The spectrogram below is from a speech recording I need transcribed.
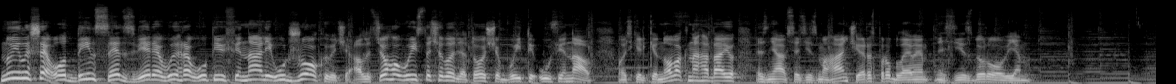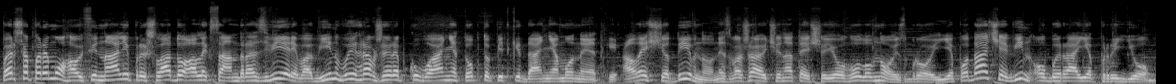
Ну і лише один сет Звєря виграв у півфіналі у Джоковича, але цього вистачило для того, щоб вийти у фінал, оскільки Новак, нагадаю, знявся зі змагань через проблеми зі здоров'ям. Перша перемога у фіналі прийшла до Олександра Звєрєва. Він виграв жеребкування, тобто підкидання монетки. Але що дивно, незважаючи на те, що його головною зброєю є подача, він обирає прийом.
